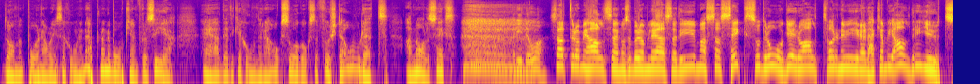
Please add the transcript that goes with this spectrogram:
de på den här organisationen öppnade boken för att se eh, dedikationerna och såg också första ordet analsex. Ridå. Satte de i halsen och så började de läsa. Det är ju massa sex och droger och allt vad det nu är. Det här kan vi aldrig ge ut.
